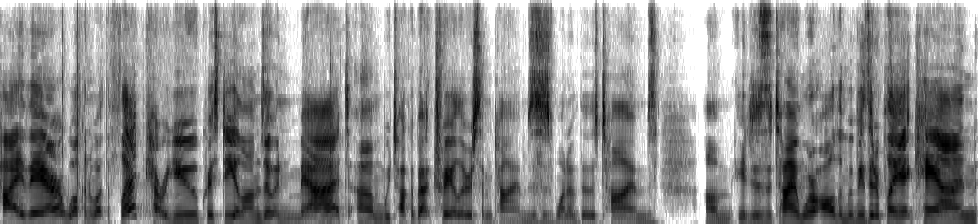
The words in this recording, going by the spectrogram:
Hi there, welcome to What the Flick. How are you? Christy, Alonso, and Matt. Um, we talk about trailers sometimes. This is one of those times. Um, it is a time where all the movies that are playing at Cannes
